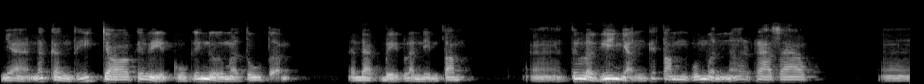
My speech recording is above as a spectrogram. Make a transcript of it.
Và nó cần thiết cho cái việc của cái người mà tu tập, đặc biệt là niệm tâm à, tức là ghi nhận cái tâm của mình nó ra sao. À,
